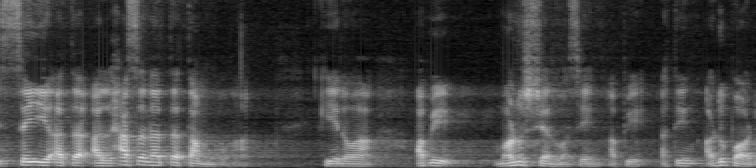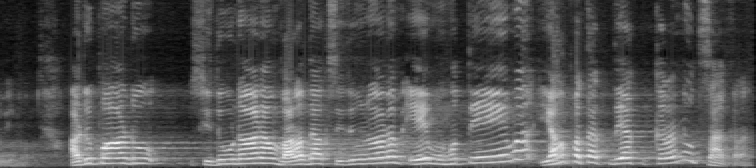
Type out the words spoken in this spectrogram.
ඉස්සයියත අල් හසනත තම්මුහා. කියනවා අපි මනුෂ්‍යයන් වසයෙන් අපි අතින් අඩුපාඩු වෙනවා. අඩුපාඩු සිදුවනානම් වරදක් සිදුවනානම් ඒ මොහොතේම යහපතක් දෙයක් කරන්න උත්සා කරන්න.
